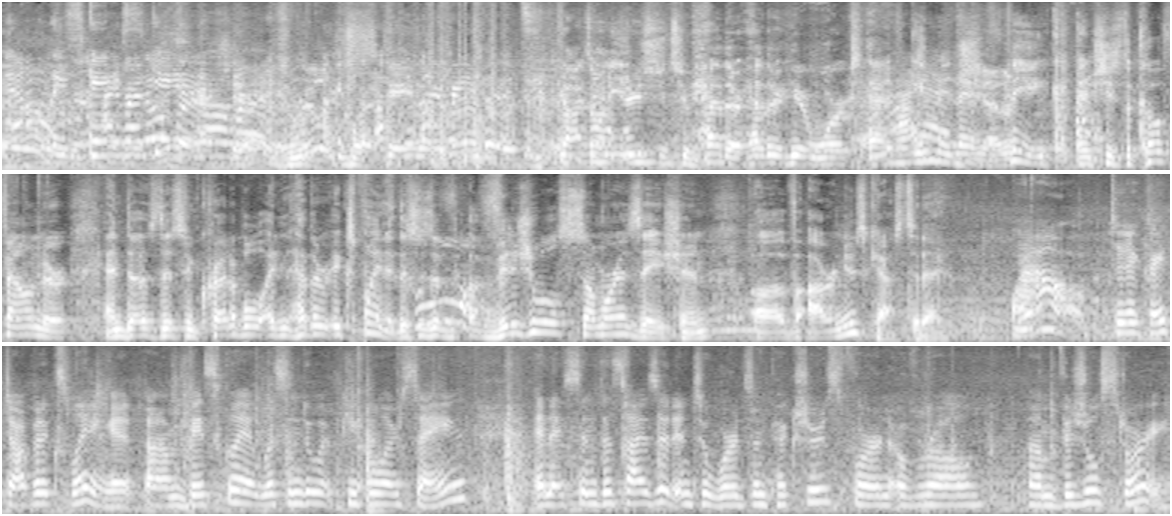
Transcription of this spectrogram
Natalie skated right over. It's really quick. Skate over. Guys, I want to introduce you to Heather. Heather here works at Hi, Image Heather. Think, and she's the co-founder and does this incredible. And Heather, explain it. This is a, a visual summarization of our newscast today. Wow. did a great job at explaining it. Um, basically, I listen to what people are saying, and I synthesize it into words and pictures for an overall um, visual story.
